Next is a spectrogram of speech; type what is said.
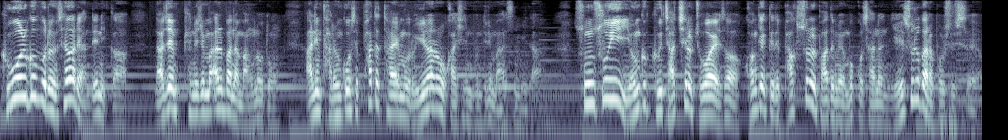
그 월급으로는 생활이 안 되니까 낮엔 편의점 알바나 막노동 아니면 다른 곳에 파트타임으로 일하러 가시는 분들이 많습니다. 순수히 연극 그 자체를 좋아해서 관객들이 박수를 받으며 먹고 사는 예술가라 볼 수 있어요.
